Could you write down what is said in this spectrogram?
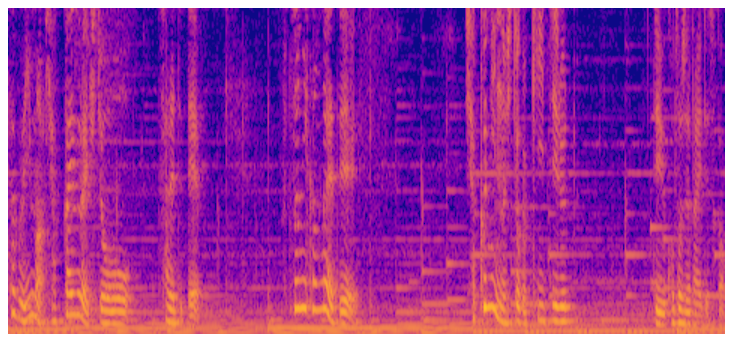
多分今100回ぐらい視聴されてて普通に考えて100人の人が聞いてるっていうことじゃないですか。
